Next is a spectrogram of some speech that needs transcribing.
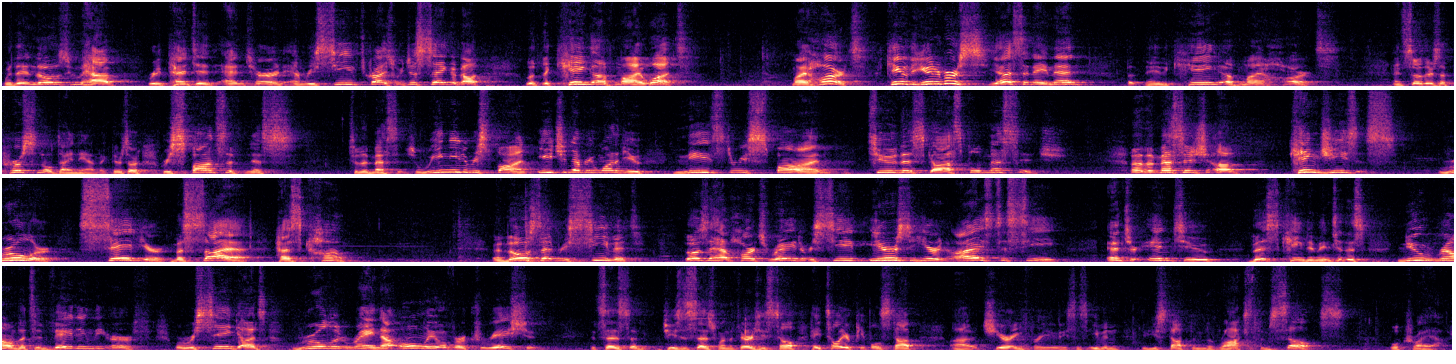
within those who have repented and turned and received Christ. We just sang about with the king of my what? My heart. King of the universe, yes and amen, but may the king of my heart. And so there's a personal dynamic, there's a responsiveness to the message. We need to respond. Each and every one of you needs to respond to this gospel message. Uh, the message of King Jesus, ruler, Savior, Messiah, has come. And those that receive it, those that have hearts ready to receive, ears to hear, and eyes to see, enter into this kingdom, into this new realm that's invading the earth, where we're seeing God's rule and reign, not only over creation. It says, uh, Jesus says, when the Pharisees tell, hey, tell your people to stop uh, cheering for you, he says, even if you stop them, the rocks themselves will cry out.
